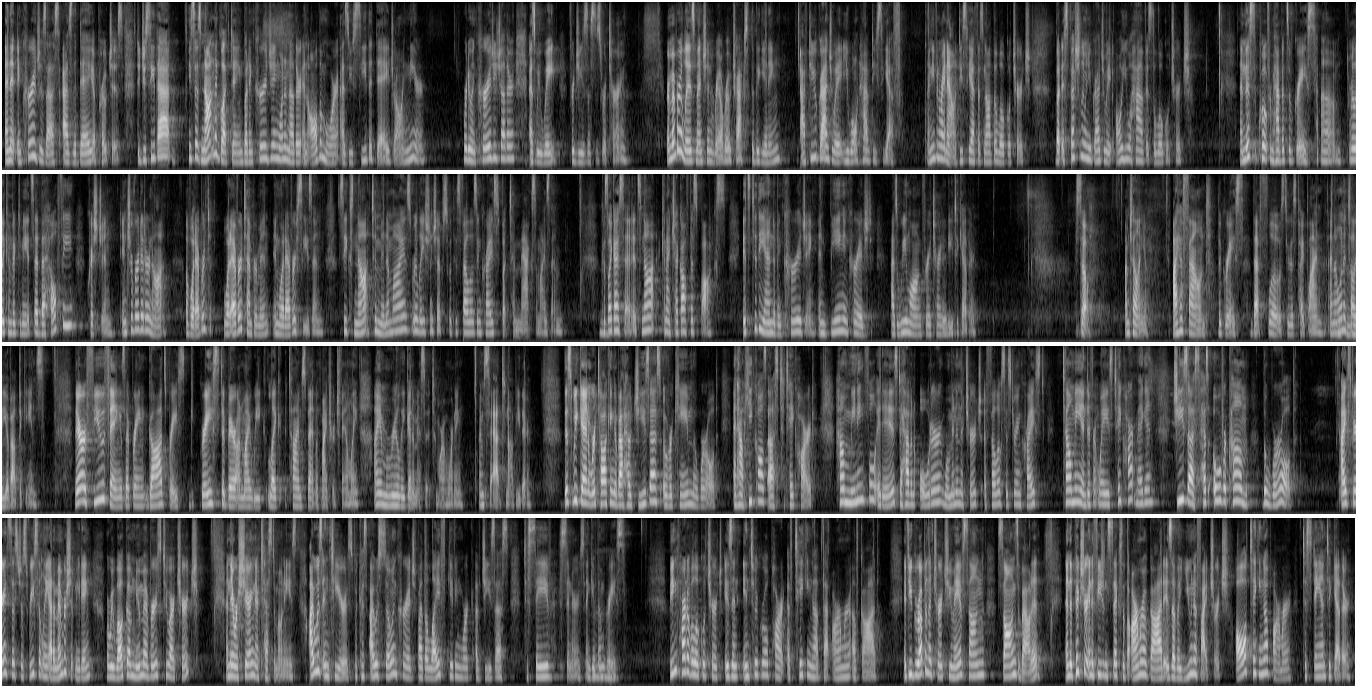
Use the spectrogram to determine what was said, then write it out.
and it encourages us as the day approaches. Did you see that? He says, not neglecting, but encouraging one another, and all the more as you see the day drawing near. We're to encourage each other as we wait for Jesus' return. Remember, Liz mentioned railroad tracks at the beginning? After you graduate, you won't have DCF. And even right now, DCF is not the local church. But especially when you graduate, all you will have is the local church. And this quote from Habits of Grace um, really convicted me. It said, The healthy Christian, introverted or not, of whatever, whatever temperament, in whatever season, seeks not to minimize relationships with his fellows in Christ, but to maximize them. Because, like I said, it's not, can I check off this box? It's to the end of encouraging and being encouraged as we long for eternity together. So, I'm telling you, I have found the grace that flows through this pipeline, and I want to tell mm-hmm. you about the gains. There are a few things that bring God's grace, grace to bear on my week, like time spent with my church family. I am really going to miss it tomorrow morning. I'm sad to not be there. This weekend, we're talking about how Jesus overcame the world and how he calls us to take heart. How meaningful it is to have an older woman in the church, a fellow sister in Christ, tell me in different ways take heart, Megan. Jesus has overcome the world. I experienced this just recently at a membership meeting where we welcomed new members to our church and they were sharing their testimonies. I was in tears because I was so encouraged by the life giving work of Jesus to save sinners and give mm-hmm. them grace. Being part of a local church is an integral part of taking up that armor of God. If you grew up in the church, you may have sung songs about it. And the picture in Ephesians 6 of the armor of God is of a unified church, all taking up armor to stand together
